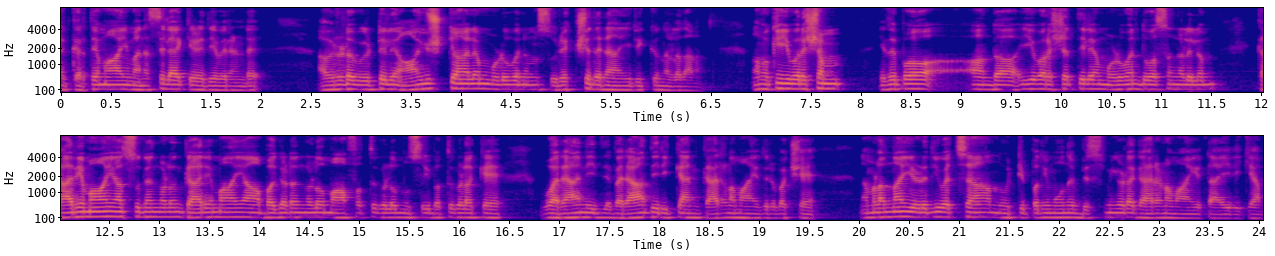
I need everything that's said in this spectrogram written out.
കൃത്യമായി മനസ്സിലാക്കി എഴുതിയവരുണ്ട്. അവരുടെ വീട്ടിൽ ആയുഷ്കാലം മുഴുവനും സുരക്ഷിതരായിരിക്കും എന്നുള്ളതാണ്. നമുക്ക് ഈ വർഷം ഇതിപ്പോൾ എന്താ ഈ വർഷത്തിലെ മുഴുവൻ ദിവസങ്ങളിലും കാര്യമായ അസുഖങ്ങളും കാര്യമായ അപകടങ്ങളും ആഫത്തുകളും മുസീബത്തുകളൊക്കെ വരാനി വരാതിരിക്കാൻ കാരണമായതൊരു പക്ഷേ നമ്മളെന്നായി എഴുതി വച്ച നൂറ്റി പതിമൂന്ന് ബിസ്മിയുടെ കാരണമായിട്ടായിരിക്കാം.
